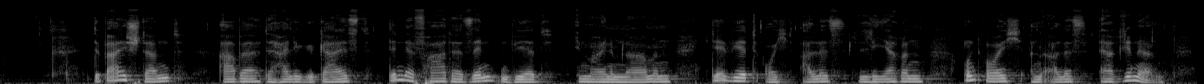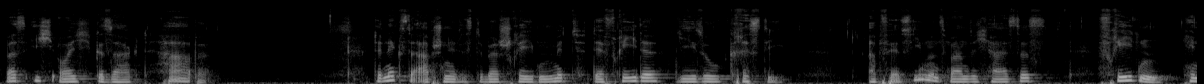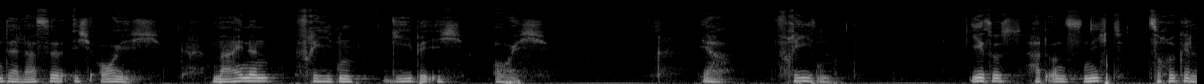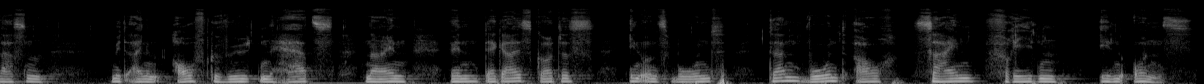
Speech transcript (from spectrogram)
Der Beistand aber der Heilige Geist, den der Vater senden wird in meinem Namen, der wird euch alles lehren und euch an alles erinnern, was ich euch gesagt habe. Der nächste Abschnitt ist überschrieben mit der Friede Jesu Christi. Ab Vers 27 heißt es, Frieden hinterlasse ich euch, meinen Frieden gebe ich euch ja, Frieden. Jesus hat uns nicht zurückgelassen mit einem aufgewühlten Herz. Nein, wenn der Geist Gottes in uns wohnt, dann wohnt auch sein Frieden in uns.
